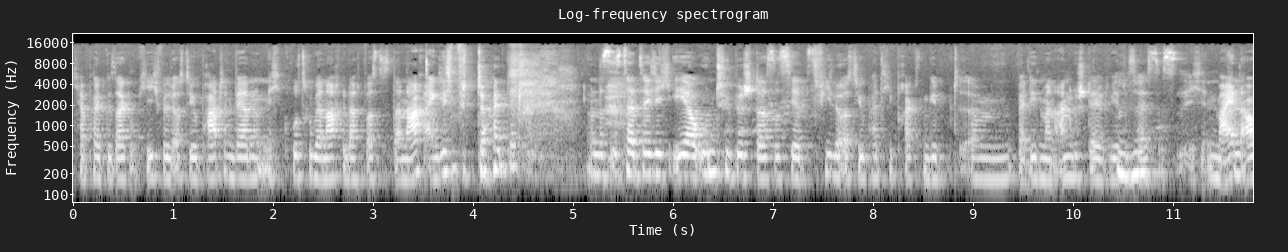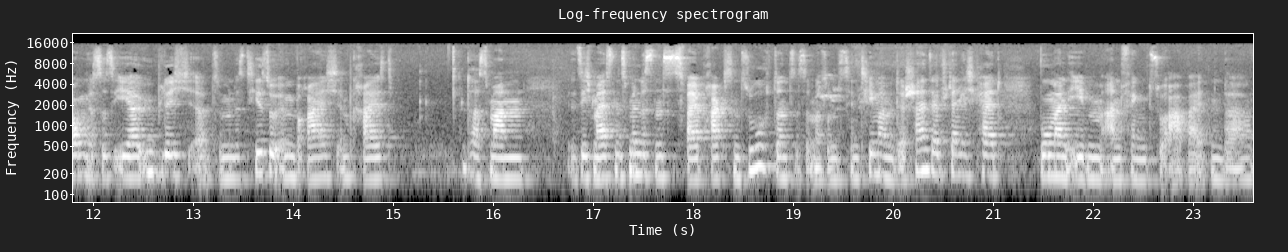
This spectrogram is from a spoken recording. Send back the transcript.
ich habe halt gesagt, okay, ich will Osteopathin werden und nicht groß drüber nachgedacht, was das danach eigentlich bedeutet. Und es ist tatsächlich eher untypisch, dass es jetzt viele Osteopathiepraxen gibt, ähm, bei denen man angestellt wird. Das mhm. heißt, es, ich, in meinen Augen ist es eher üblich, äh, zumindest hier so im Bereich, im Kreis, dass man sich meistens mindestens zwei Praxen sucht. Sonst ist immer so ein bisschen Thema mit der Scheinselbstständigkeit, wo man eben anfängt zu arbeiten. Da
